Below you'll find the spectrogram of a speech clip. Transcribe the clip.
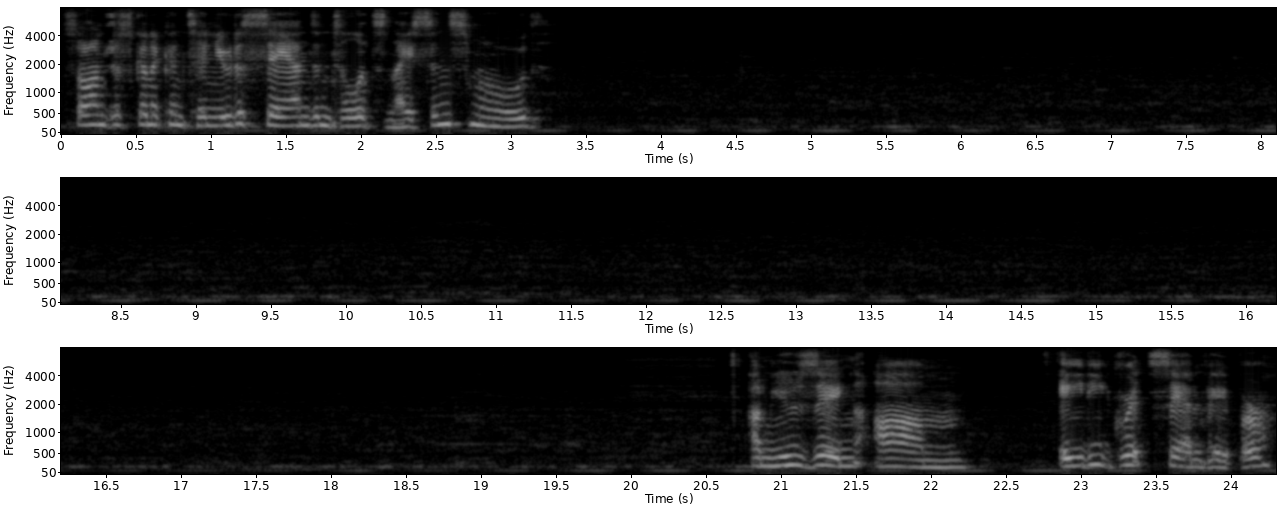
So I'm just going to continue to sand until it's nice and smooth. I'm using um, 80 grit sandpaper.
